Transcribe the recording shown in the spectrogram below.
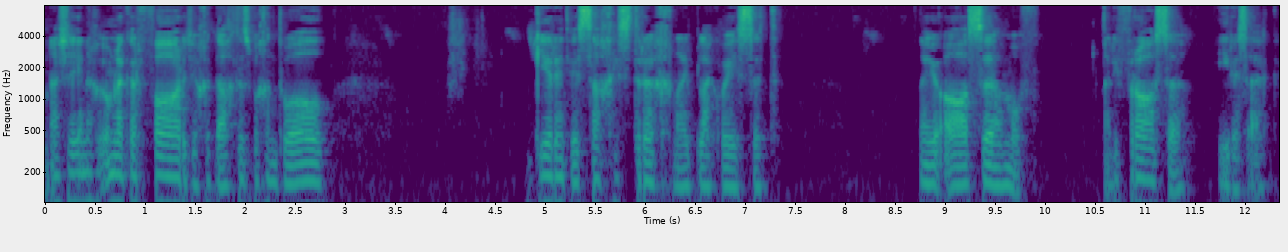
En as jy enige oomblik ervaar dat jou gedagtes begin dwaal, keer net weer saggies terug na die plek waar jy sit. Na jou asem of na die frase hier is ek.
